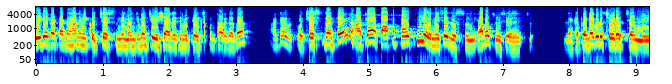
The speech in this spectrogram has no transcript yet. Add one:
వీడియో పెట్టగానే మీకు వచ్చేస్తుంది. మంచి మంచి విషయాలు అయితే మీరు తెలుసుకుంటారు కదా. అంటే వచ్చేస్తుందంటే అట్లా పాపప్ అవుతుంది కదా మెసేజ్ వస్తుంది. అలా చూసేయచ్చు. లేకపోయినా కూడా చూడొచ్చండి.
